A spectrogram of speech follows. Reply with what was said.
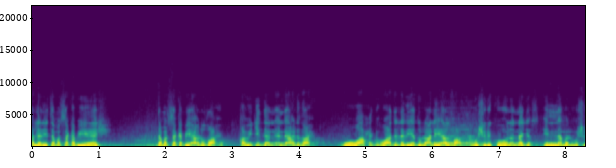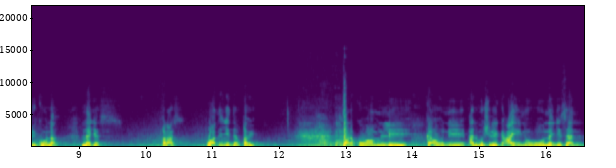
الذي تمسك به إيش؟ تمسك به أهل الظاهر قوي جدا عند أهل الظاهر وواحد هو هذا الذي يدل عليه ألفاظ. مشركون النجس إنما المشركون نجس. خلاص واضح جدا قوي. تركهم لكون المشرك عينه نجسا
